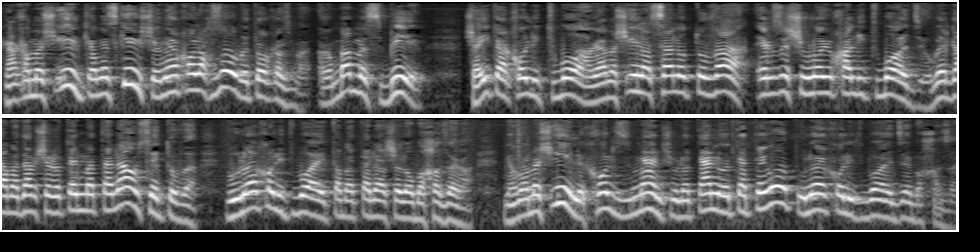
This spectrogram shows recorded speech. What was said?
ככה משאיל כמזכיר שלא יכול לחזור בתוך הזמן. הרמב"ם מסביר שהיית יכול לתבוע, הרי המשאיל עשה לו טובה, איך זה שהוא לא יוכל לתבוע את זה? אומר גם אדם שנותן מתנה עושה טובה, והוא לא יכול לתבוע את המתנה שלו בחזרה. גם המשאיל, לכל זמן שהוא נתן לו את הפירות, הוא לא יכול לתבוע את זה בחזרה.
